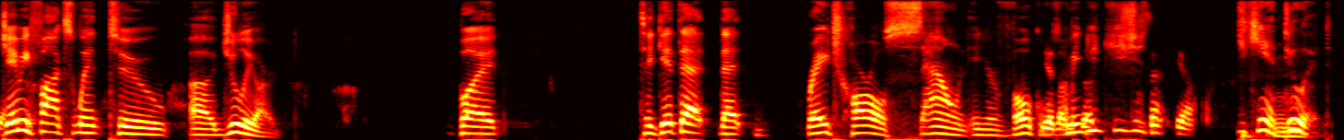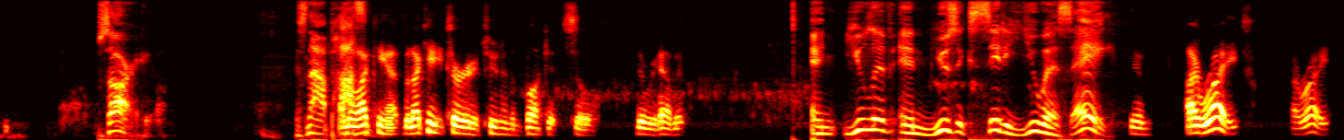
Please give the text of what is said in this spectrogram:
yeah. Jamie Foxx went to uh, Juilliard, but to get that that Ray Charles sound in your vocals, the- I mean, the- you, you just yeah. you can't do it. I'm Sorry. It's not possible. I know possible. I can't, but I can't carry a tune in a bucket. So there we have it. and you live in Music City, USA. Yeah. I write, I write.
